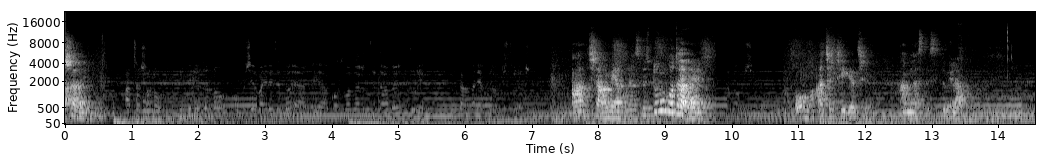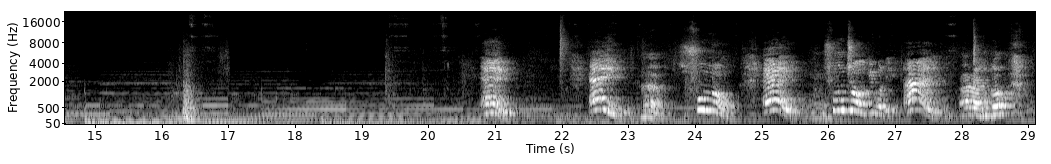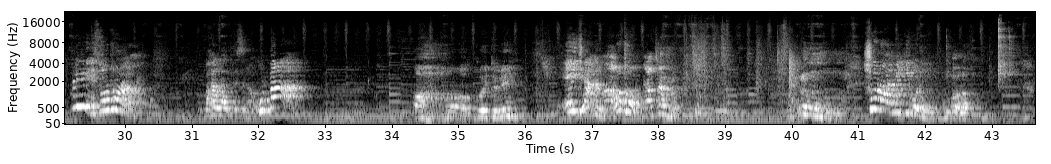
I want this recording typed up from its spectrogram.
বাসায়। আচ্ছা শোনো তিন দিনের জন্য অফিসের বাইরে যেতে কক্সবাজার যেতে হবে ট্যুরে তুমি তাড়াতাড়ি এখন অফিস চলে আসো। আচ্ছা আমি এখন আসতেছি। তুমি কোথায়? ও আচ্ছা ঠিক আছে। আমি আসতেছি তুমি রাখো। উঠবা। কই তুমি? এই যে আমি ওঠো। আচ্ছা শোনো আমি কি বলি? বলো।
